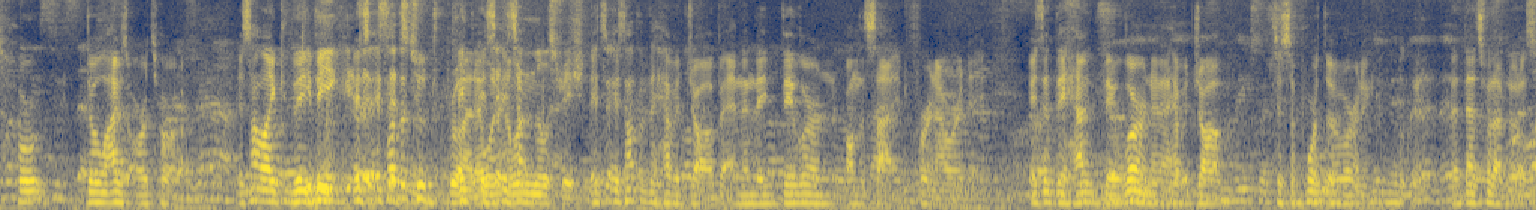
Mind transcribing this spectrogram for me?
Tor- their lives are Torah. It's not like they. Give they me- it's not too broad. I want- I want not- an illustration. It's, it's not that they have a job and then they, they learn on the side for an hour a day. It's that they have they learn and they have a job to support their learning. Okay. That, that's what I've noticed.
